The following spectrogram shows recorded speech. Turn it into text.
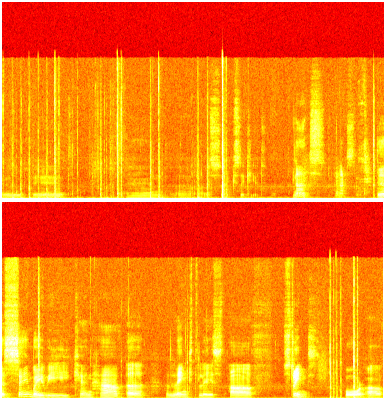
Go build and uh, also execute. Nice. Nice. The same way we can have a linked list of strings or of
